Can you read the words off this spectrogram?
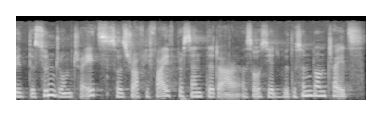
with the syndrome traits, so it's roughly 5% that are associated with the syndrome traits,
